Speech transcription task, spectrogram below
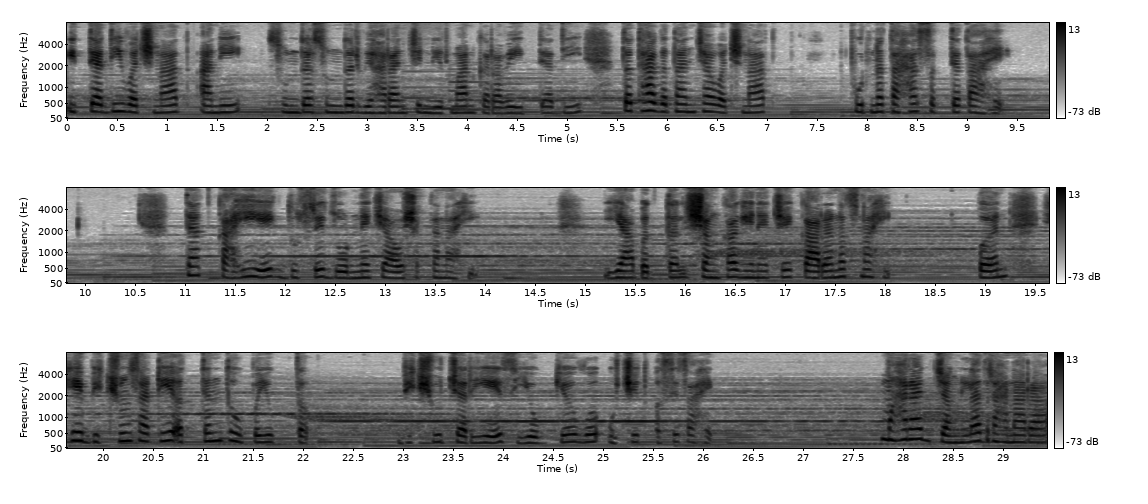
इत्यादी वचनात आणि सुंदर सुंदर विहारांचे निर्माण करावे इत्यादी तथागतांच्या वचनात पूर्णत सत्यता आहे. त्यात काही एक दुसरे जोडण्याची आवश्यकता नाही. याबद्दल शंका घेण्याचे कारणच नाही. पण हे भिक्षूंसाठी अत्यंत उपयुक्त. भिक्षुचर्येस योग्य व उचित असेच आहे महाराज जंगलात राहणारा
